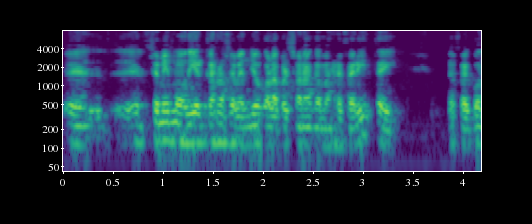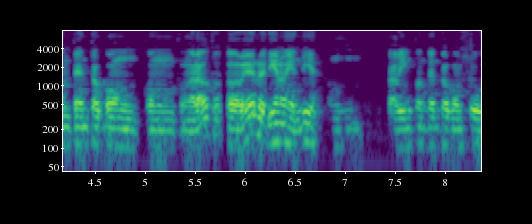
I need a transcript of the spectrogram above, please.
ese mismo día el carro se vendió con la persona que me referiste y se fue contento con, con, con el auto. Todavía lo tiene hoy en día. Está bien contento con su,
